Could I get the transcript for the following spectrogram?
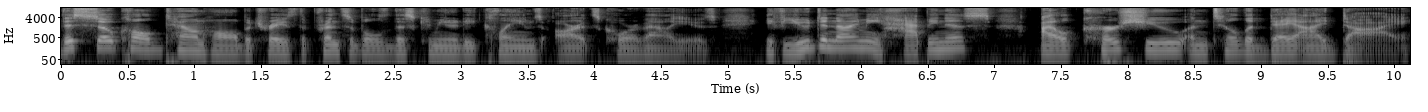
this so called town hall betrays the principles this community claims are its core values. If you deny me happiness, I'll curse you until the day I die.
